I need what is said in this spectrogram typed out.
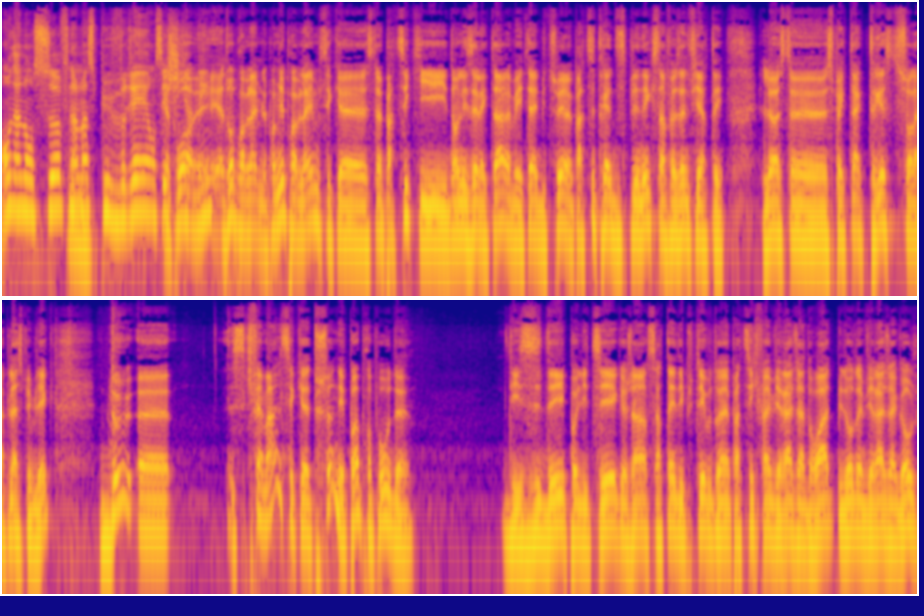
on annonce ça, finalement c'est plus vrai, on s'est chicané. il y a trois problèmes. Le premier problème, c'est que c'est un parti qui, dont les électeurs avaient été habitués à un parti très discipliné qui s'en faisait une fierté. Là, c'est un spectacle triste sur la place publique. Deux, euh, ce qui fait mal, c'est que tout ça n'est pas à propos de des idées politiques, genre certains députés voudraient un parti qui fait un virage à droite, puis d'autres un virage à gauche.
